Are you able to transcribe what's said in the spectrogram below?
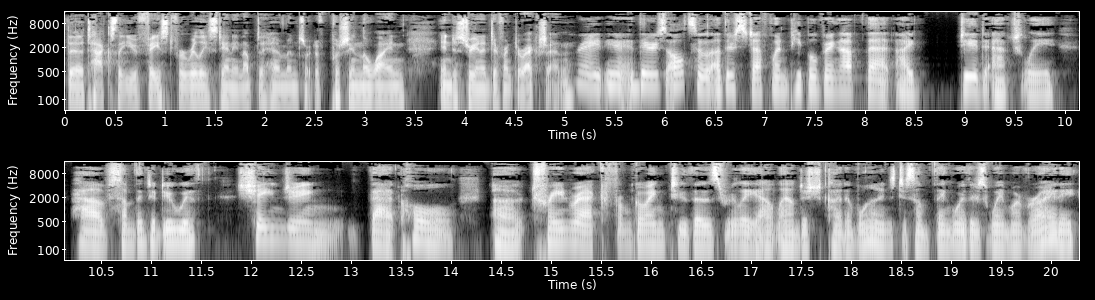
the attacks that you faced for really standing up to him and sort of pushing the wine industry in a different direction. Right. You know, there's also other stuff when people bring up that I did actually have something to do with changing that whole uh, train wreck from going to those really outlandish kind of wines to something where there's way more variety.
